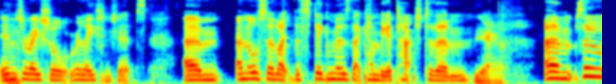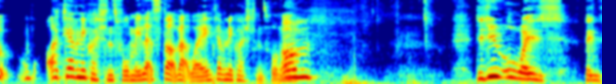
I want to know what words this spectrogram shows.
interracial relationships, um, and also like the stigmas that can be attached to them. Yeah. Um. So, uh, do you have any questions for me? Let's start that way. Do you have any questions for me? Um. Did you always think?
